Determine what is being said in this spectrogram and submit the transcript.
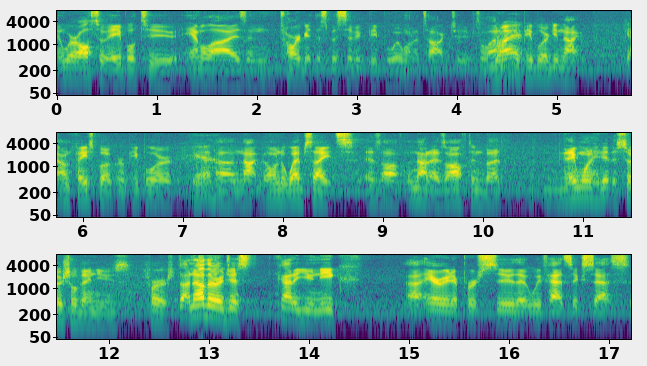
And we're also able to analyze and target the specific people we want to talk to. So a lot Right. of people are getting not on Facebook or people are Yeah. uh, not going to websites as often, not as often, but they want to hit the social venues first. Another just kind of unique uh, area to pursue that we've had success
